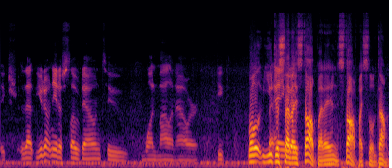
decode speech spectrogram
Extra, that you don't need to slow down to one mile an hour. You, Well, you But just said I stopped, but I didn't stop. I slowed down.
